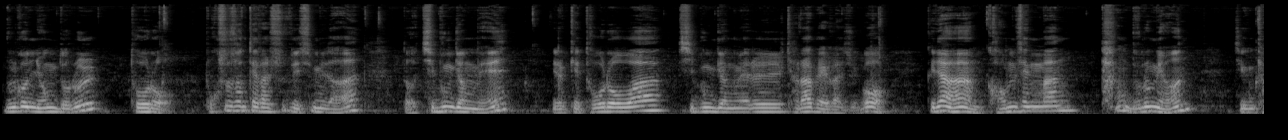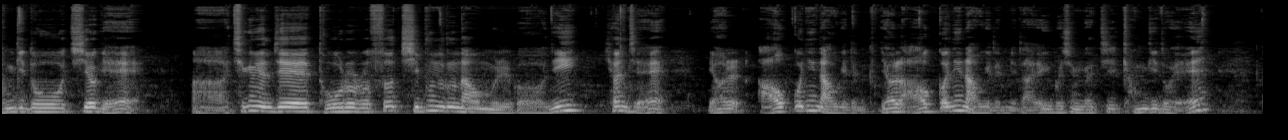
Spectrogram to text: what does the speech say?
물건 용도를 도로 복수 선택할 수도 있습니다. 또 지분 경매 이렇게 도로와 지분 경매를 결합해 가지고 그냥 검색만 탁 누르면 지금 경기도 지역에 아, 지금 현재 도로로서 지분으로 나온 물건이 현재 19건이 나오게 됩니다. 19건이 나오게 됩니다. 여기 보시는 것 같이 경기도에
